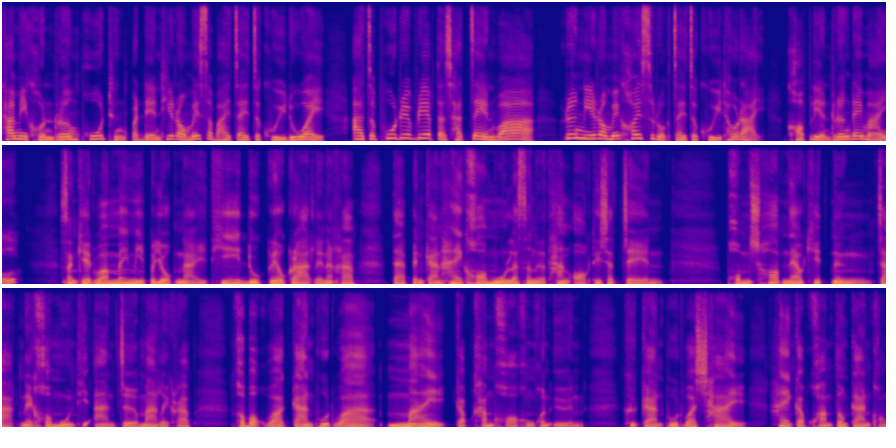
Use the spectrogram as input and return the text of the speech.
ถ้ามีคนเริ่มพูดถึงประเด็นที่เราไม่สบายใจจะคุยด้วย อาจจะพูดเรียบๆแต่ชัดเจนว่า เรื่องนี้เราไม่ค่อยสะดวกใจจะคุยเท่าไหร่ ขอเปลี่ยนเรื่องได้ไหม สังเกตว่าไม่มีประโยคไหนที่ดูเกลี้ยวกราดเลยนะครับ แต่เป็นการให้ข้อมูลและเสนอทางออกที่ชัดเจน ผมชอบแนวคิดหนึ่งจากในข้อมูลที่อ่านเจอมากเลยครับ เขาบอกว่าการพูดว่าไม่กับคำขอของคนอื่น คือการพูดว่าใช่ให้กับความต้องการของ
